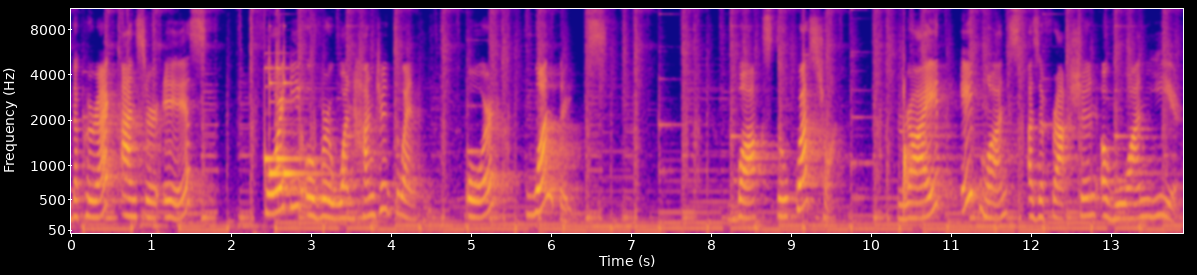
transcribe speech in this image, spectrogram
The correct answer is 40 over 120 or 1 thirds. Box 2 question. Write 8 months as a fraction of 1 year.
